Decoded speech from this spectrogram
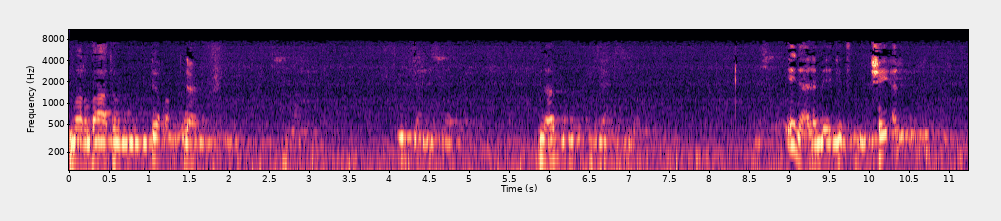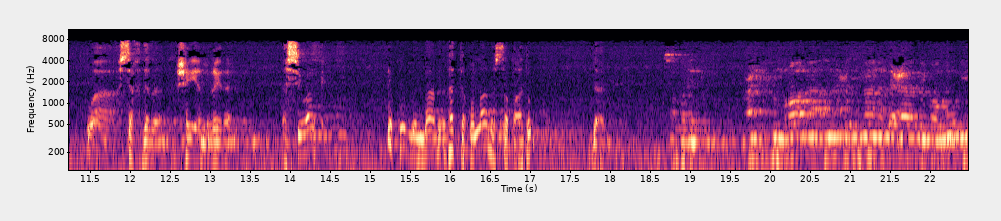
مرضاة للرب. نعم. نعم. إذا لم يجد شيئا واستخدم شيئا غير السواك يكون من باب فاتقوا الله ما استطعتم. نعم. عن حمران ان عثمان دعا بوضوء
